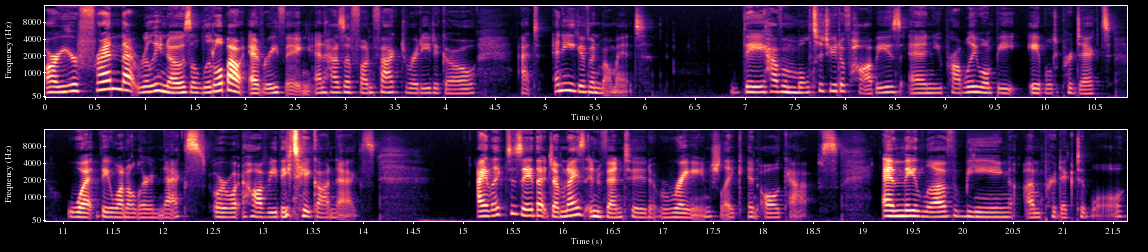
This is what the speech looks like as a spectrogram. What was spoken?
are your friend that really knows a little about everything and has a fun fact ready to go at any given moment. They have a multitude of hobbies, and you probably won't be able to predict what they want to learn next or what hobby they take on next. I like to say that Geminis invented range, like in all caps, and they love being unpredictable.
